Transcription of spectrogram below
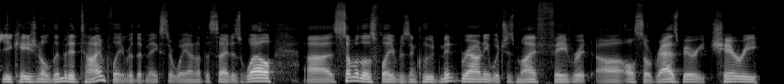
the occasional limited time flavor that makes their way onto the site as well. Uh, some of those flavors include mint brownie, which is my favorite, uh, also raspberry, cherry,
